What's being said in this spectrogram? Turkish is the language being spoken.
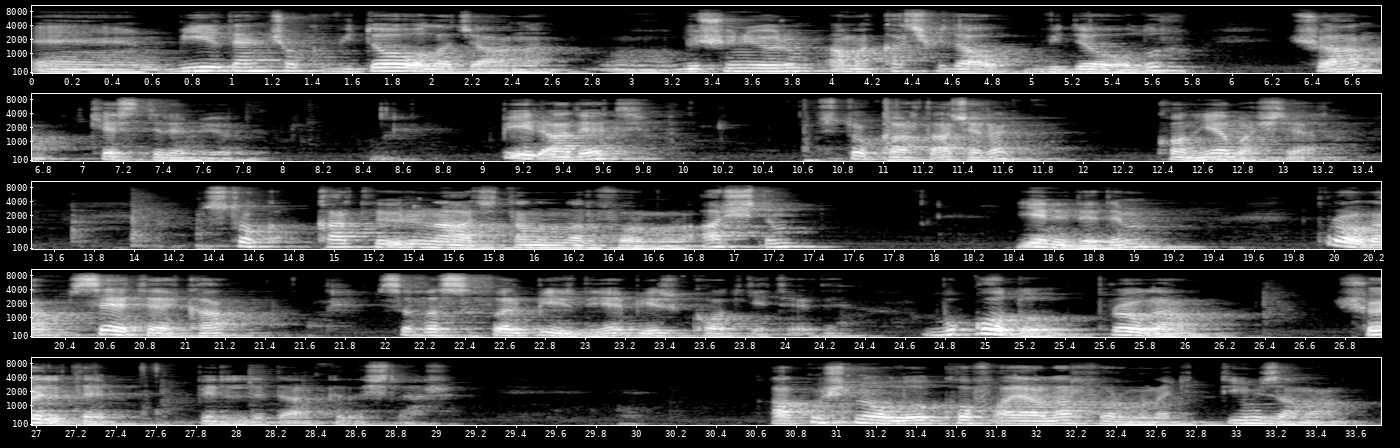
Ee, birden çok video olacağını ıı, düşünüyorum ama kaç video, video olur şu an kestiremiyorum. Bir adet stok kartı açarak konuya başlayalım. Stok kart ve ürün ağacı tanımları formunu açtım. Yeni dedim. Program STK 001 diye bir kod getirdi. Bu kodu program şöyle de belirledi arkadaşlar. 60 nolu kof ayarlar formuna gittiğim zaman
